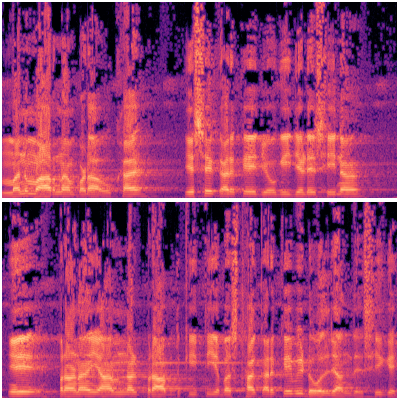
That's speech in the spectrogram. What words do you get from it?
ਮਨ ਮਾਰਨਾ ਬੜਾ ਔਖਾ ਹੈ। ਇਸੇ ਕਰਕੇ ਜੋਗੀ ਜਿਹੜੇ ਸੀ ਨਾ, ਇਹ ਪ੍ਰਾਣਾਯਾਮ ਨਾਲ ਪ੍ਰਾਪਤ ਕੀਤੀ ਅਵਸਥਾ ਕਰਕੇ ਵੀ ਡੋਲ ਜਾਂਦੇ ਸੀਗੇ।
